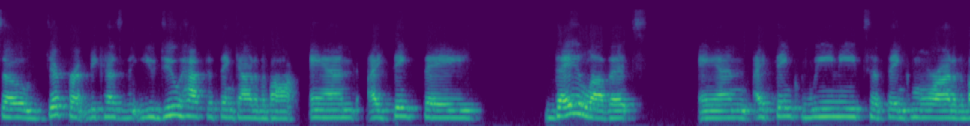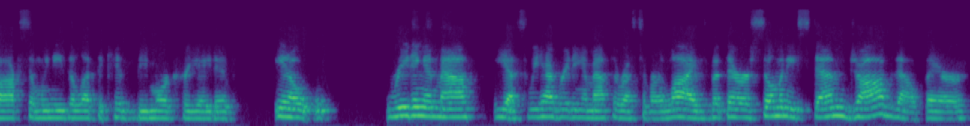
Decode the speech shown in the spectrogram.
so different because you do have to think out of the box. And I think they they love it. And I think we need to think more out of the box and we need to let the kids be more creative. You know, reading and math, yes, we have reading and math the rest of our lives, but there are so many STEM jobs out there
